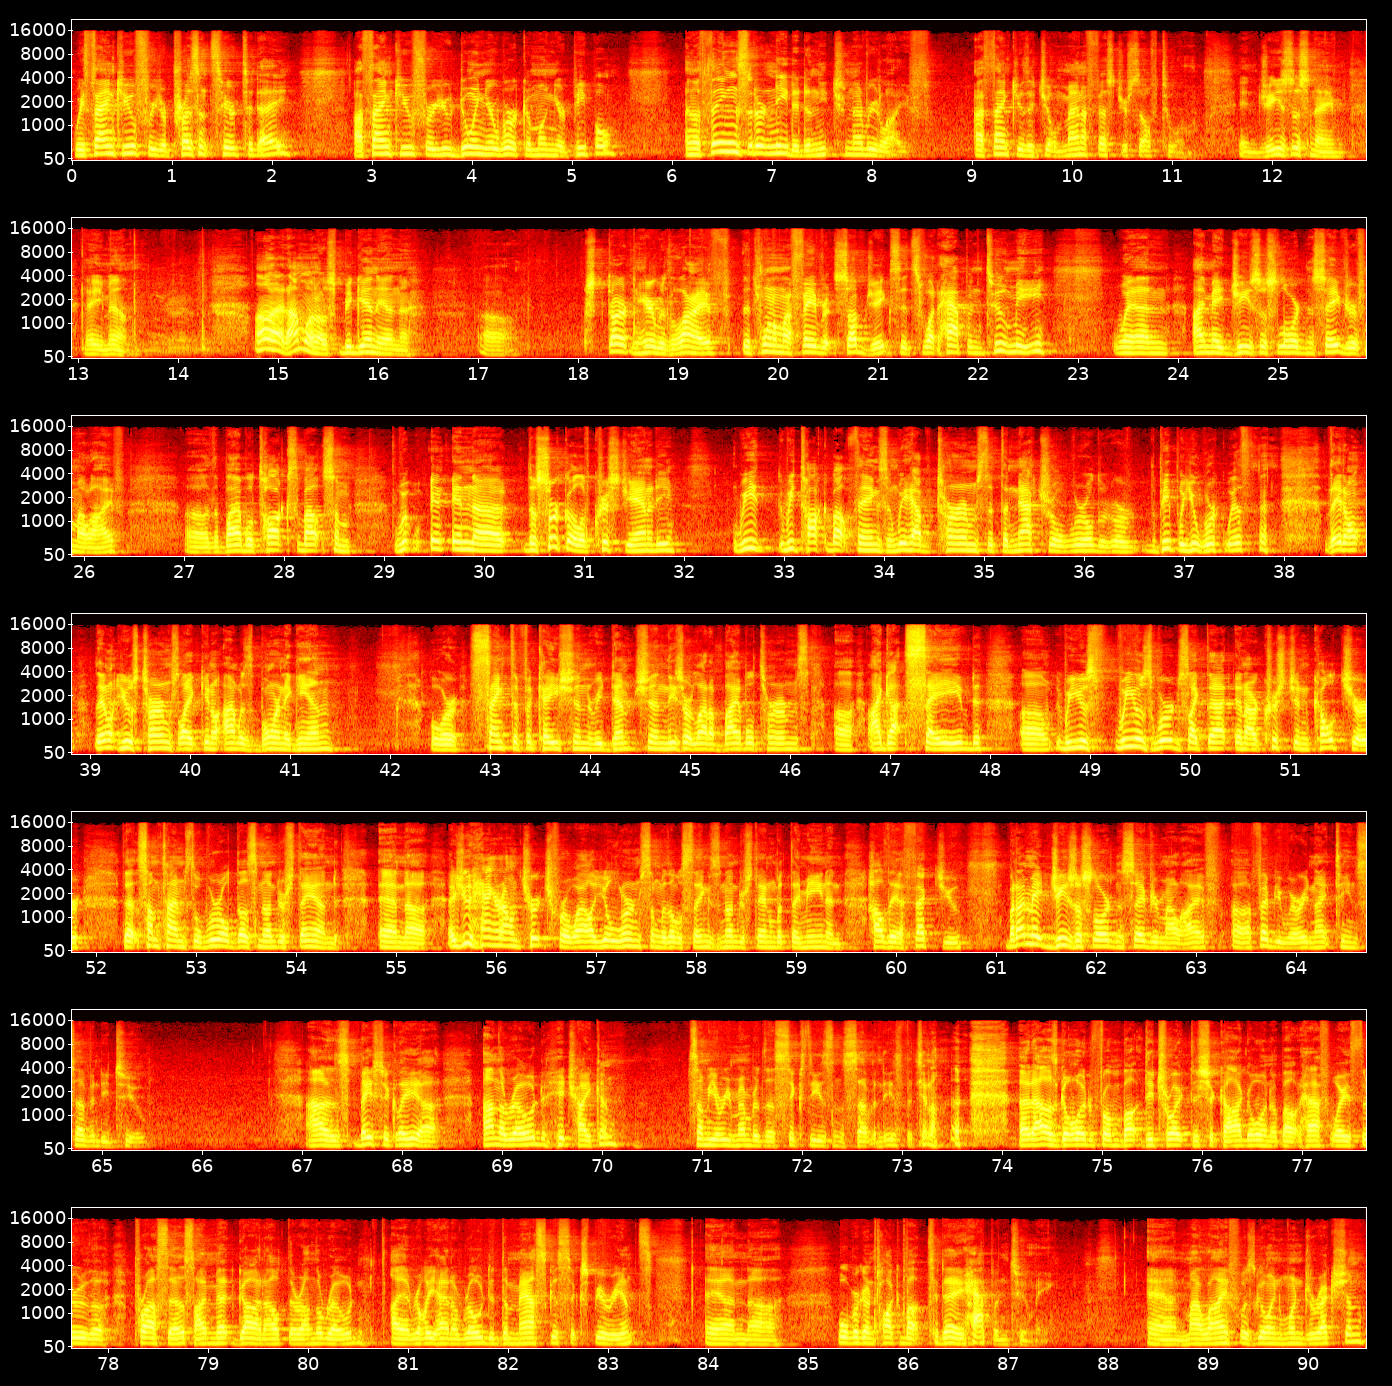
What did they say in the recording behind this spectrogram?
We thank you for your presence here today. I thank you for you doing your work among your people and the things that are needed in each and every life. I thank you that you'll manifest yourself to them. In Jesus' name, amen. All right, I'm going to begin in uh, starting here with life, it's one of my favorite subjects. It's what happened to me when I made Jesus Lord and Savior of my life. Uh, the Bible talks about some, in, in uh, the circle of Christianity, we, we talk about things and we have terms that the natural world or the people you work with, they don't, they don't use terms like, you know, I was born again or sanctification, redemption. These are a lot of Bible terms. Uh, I got saved. Uh, we, use, we use words like that in our Christian culture that sometimes the world doesn't understand. And uh, as you hang around church for a while, you'll learn some of those things and understand what they mean and how they affect you. But I made Jesus Lord and Savior my life uh, February 1972. I was basically uh, on the road hitchhiking some of you remember the 60s and 70s, but you know, and I was going from Detroit to Chicago, and about halfway through the process, I met God out there on the road. I really had a road to Damascus experience, and uh, what we're going to talk about today happened to me. And my life was going one direction,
